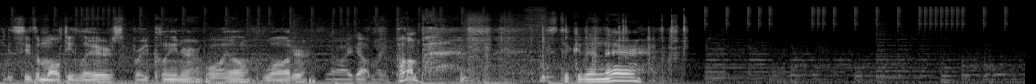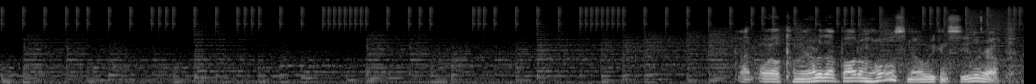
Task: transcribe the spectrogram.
You can see the multi-layers. Brake cleaner, oil, water. Now I got my pump. Stick it in there. Got oil coming out of that bottom hole, so now we can seal her up.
